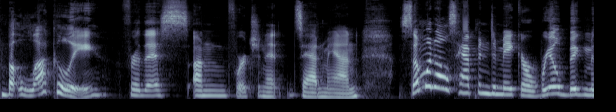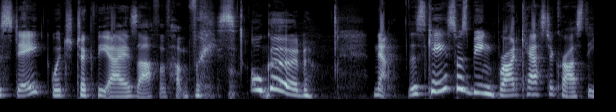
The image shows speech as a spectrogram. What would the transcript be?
but luckily for this unfortunate sad man, someone else happened to make a real big mistake, which took the eyes off of Humphreys. oh good. Now, this case was being broadcast across the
